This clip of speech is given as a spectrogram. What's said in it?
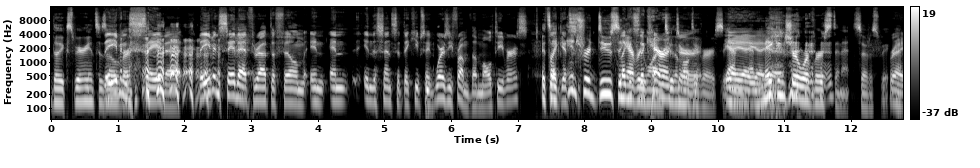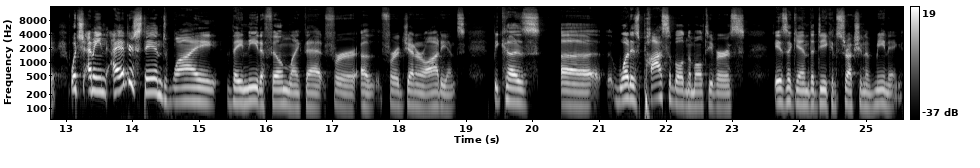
the experience is They over even say that. They even say that throughout the film in and in the sense that they keep saying, "Where's he from? The multiverse." it's like, like it's- introducing like it's the everyone to the multiverse Yeah, and, yeah, and yeah, making yeah. sure we're versed in it so to speak Right. Which I mean, I understand why they need a film like that for a for a general audience because uh what is possible in the multiverse is again the deconstruction of meaning.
